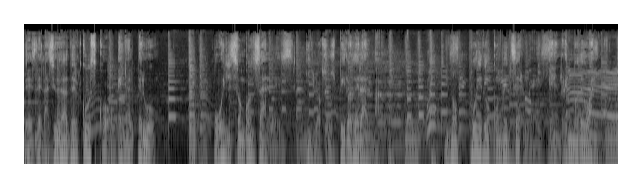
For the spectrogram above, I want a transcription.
Desde la ciudad del Cusco, en el Perú, Wilson González y los suspiros del alma. No puedo convencerme en ritmo de wine.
